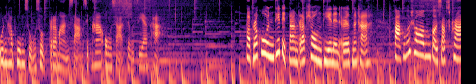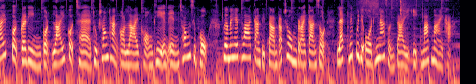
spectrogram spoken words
อุณหภูมิสูงสุดประมาณ 35 องศาเซลเซียสค่ะ ขอบพระคุณที่ติดตามรับชม TNN Earth นะคะ ฝากคุณผู้ชมกด subscribe กดกระดิ่ง กดไลค์ กดแชร์ ทุกช่องทางออนไลน์ของ TNN ช่อง 16 เพื่อไม่ให้พลาดการติดตามรับชมรายการสด และคลิปวิดีโอที่น่าสนใจอีกมากมายค่ะ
